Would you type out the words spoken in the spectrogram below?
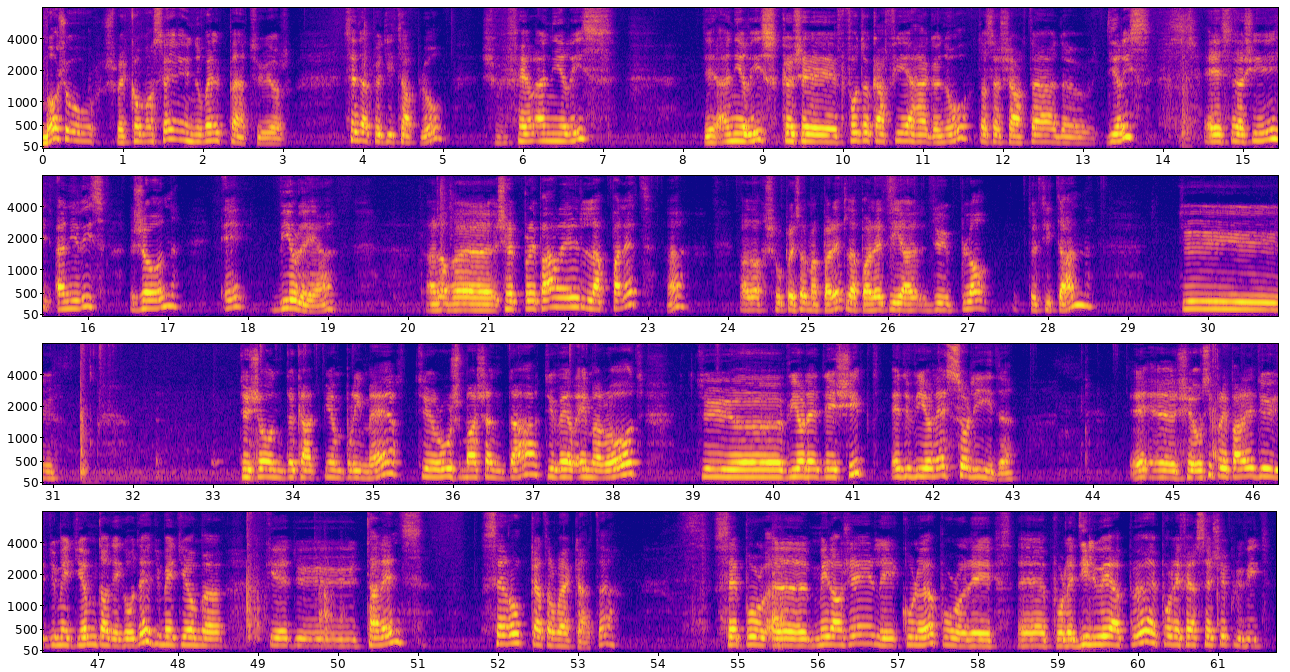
Bonjour, je vais commencer une nouvelle peinture. C'est un petit tableau. Je vais faire un iris, un iris que j'ai photographié à Haguenau dans un jardin d'iris. Et c'est un iris jaune et violet. Hein. Alors, euh, j'ai préparé la palette. Hein. Alors, je vous présente ma palette. La palette, il y a du blanc de titane, du, jaune de cadmium primaire, du rouge magenta, du vert émeraude, du euh, violet d'Égypte et du violet solide. Et euh, j'ai aussi préparé du, médium dans des godets, du médium euh, qui est du Talens 084 c'est pour euh, mélanger les couleurs, pour les, euh, pour les diluer un peu et pour les faire sécher plus vite.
